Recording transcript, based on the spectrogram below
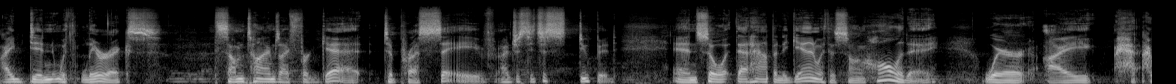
I didn't with lyrics. Sometimes I forget to press save. I just it's just stupid, and so that happened again with the song "Holiday," where I I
